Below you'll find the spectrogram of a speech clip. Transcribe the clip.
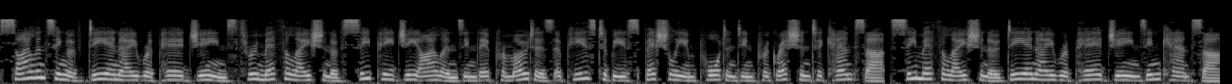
Silencing of DNA repair genes through methylation of CpG islands in their promoters appears to be especially important in progression to cancer see methylation of DNA repair genes in cancer.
